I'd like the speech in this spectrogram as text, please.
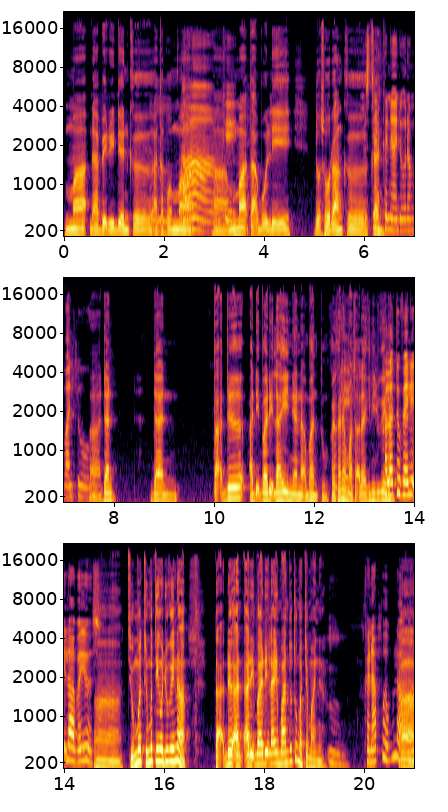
Mak dah bedridden ke ataupun mak Ah, ah, okey. mak tak boleh duduk seorang ke Mesti kan. kena ada orang bantu. Ah, dan dan tak ada adik-beradik lain yang nak bantu. Kadang-kadang Okey. masalah gini juga. Kalau Ina. tu valid lah Bayus. Ah, cuma cuma tengok juga Ina. Tak ada ad- adik-beradik lain bantu tu macam mana? Hmm. Kenapa pula? Ah,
